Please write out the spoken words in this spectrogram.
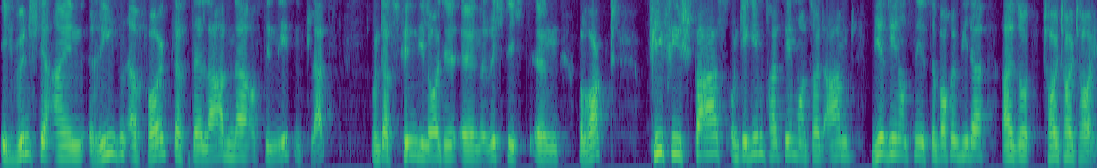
Ich wünsche dir einen Riesenerfolg, dass der Laden da aus den Nähten platzt und das finden die Leute äh, richtig äh, rockt. Viel, viel Spaß und gegebenenfalls sehen wir uns heute Abend. Wir sehen uns nächste Woche wieder. Also toi, toi, toi.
